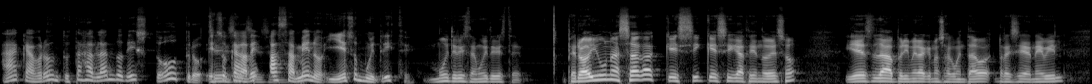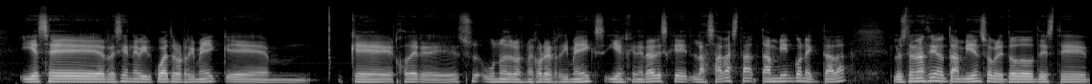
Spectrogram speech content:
ah, cabrón, tú estás hablando de esto otro. Sí, Eso sí, cada sí, vez pasa menos y eso es muy triste. Muy triste, muy triste. Pero hay una saga que sí que sigue haciendo eso. Y es la primera que nos ha comentado, Resident Evil. Y ese Resident Evil 4 Remake, eh, que, joder, es uno de los mejores remakes. Y en general es que la saga está tan bien conectada. Lo están haciendo tan bien, sobre todo desde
